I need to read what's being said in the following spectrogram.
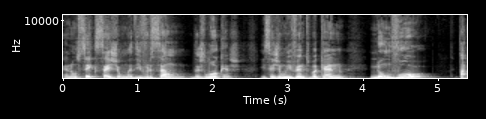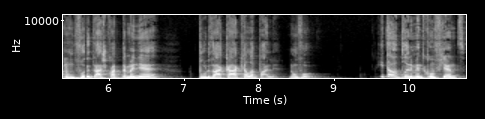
a não ser que seja uma diversão das loucas, e seja um evento bacano, não vou, pá, não me vou deitar às quatro da manhã por dar cá aquela palha. Não vou. E estava plenamente confiante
